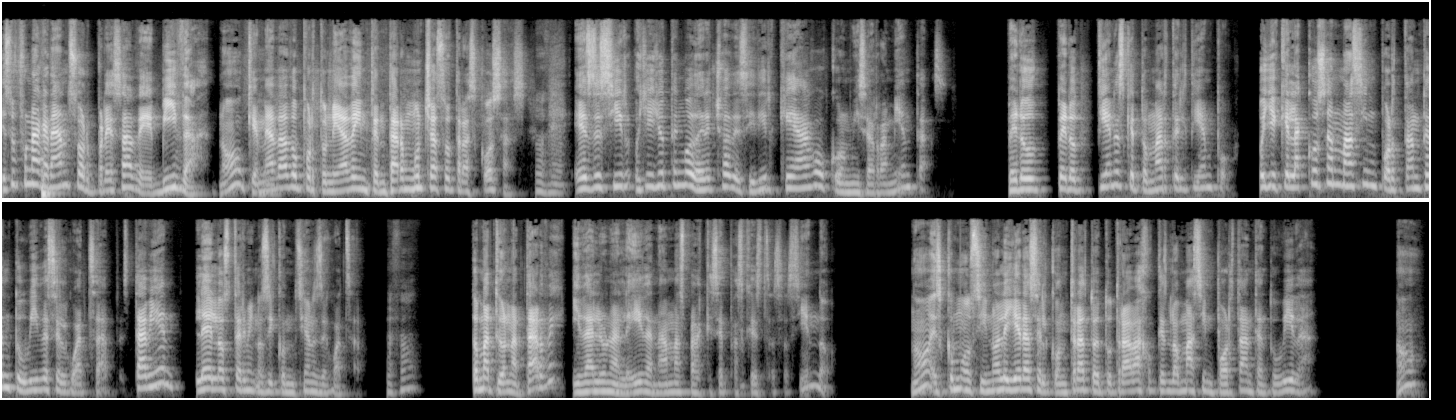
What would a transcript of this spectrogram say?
Eso fue una gran sorpresa de vida, ¿no? Que me ha dado oportunidad de intentar muchas otras cosas. Es decir, oye, yo tengo derecho a decidir qué hago con mis herramientas, pero, pero tienes que tomarte el tiempo. Oye, que la cosa más importante en tu vida es el WhatsApp. Está bien, lee los términos y condiciones de WhatsApp. Tómate una tarde y dale una leída nada más para que sepas qué estás haciendo. ¿No? Es como si no leyeras el contrato de tu trabajo, que es lo más importante en tu vida. ¿No?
